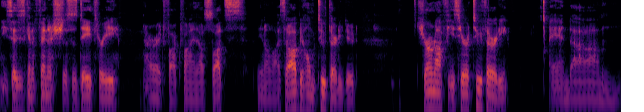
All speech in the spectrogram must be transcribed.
He says he's gonna finish. This is day three. All right, fuck, fine. So that's, you know, I said, I'll be home at 2.30, dude. Sure enough, he's here at 2.30. And, um,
